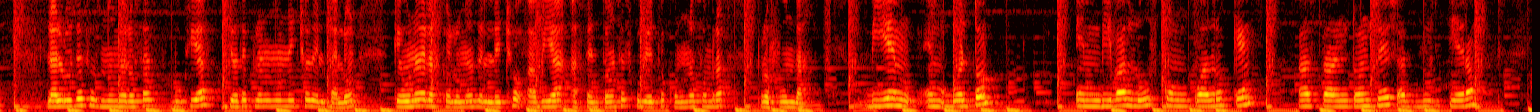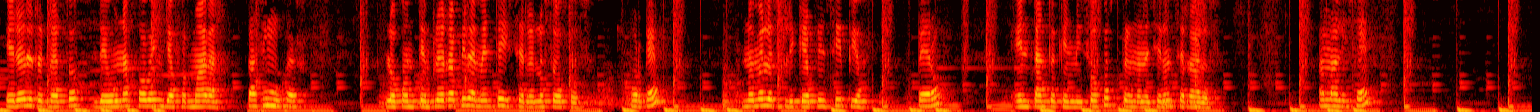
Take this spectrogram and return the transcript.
La luz de sus numerosas bujías dio de pleno en un nicho del salón que una de las columnas del lecho había hasta entonces cubierto con una sombra profunda. Vi envuelto en viva luz con un cuadro que hasta entonces advirtiera era el retrato de una joven ya formada, casi mujer. Lo contemplé rápidamente y cerré los ojos. ¿Por qué? No me lo expliqué al principio, pero en tanto que mis ojos permanecieron cerrados. Analicé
